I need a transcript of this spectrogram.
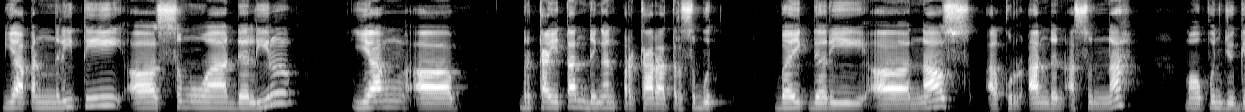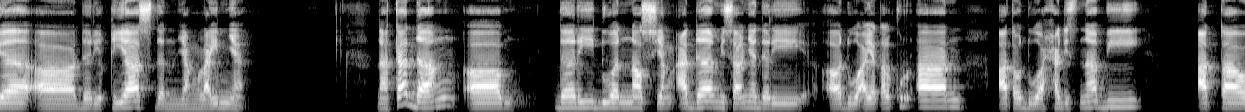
dia akan meneliti uh, semua dalil yang uh, berkaitan dengan perkara tersebut, baik dari uh, nas Al-Qur'an dan As-Sunnah maupun juga uh, dari qiyas dan yang lainnya. Nah kadang um, dari dua nas yang ada misalnya dari uh, dua ayat Al-Quran atau dua hadis Nabi atau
